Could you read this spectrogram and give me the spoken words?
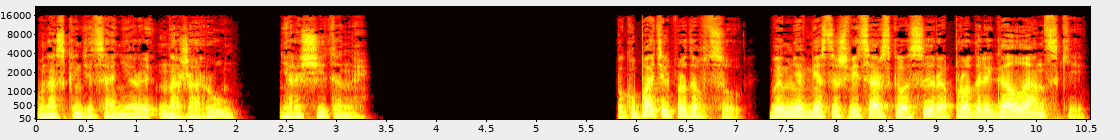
у нас кондиционеры на жару не рассчитаны. Покупатель продавцу. Вы мне вместо швейцарского сыра продали голландский.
